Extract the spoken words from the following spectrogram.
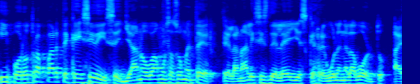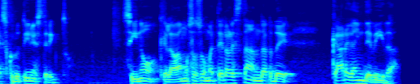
Y por otra parte, Casey dice, ya no vamos a someter el análisis de leyes que regulen el aborto a escrutinio estricto sino que la vamos a someter al estándar de carga indebida,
